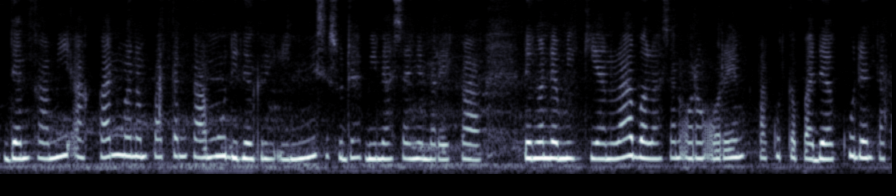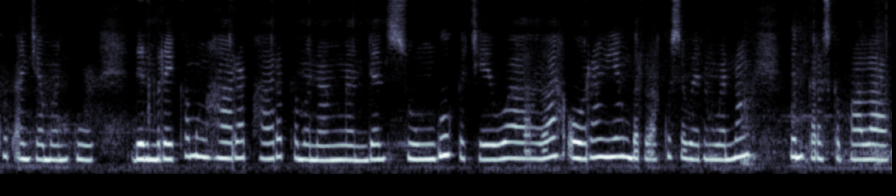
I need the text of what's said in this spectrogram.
Dan kami akan menempatkan kamu di negeri ini sesudah binasanya mereka. Dengan demikianlah balasan orang-orang yang takut kepadaku dan takut ancamanku, dan mereka mengharap-harap kemenangan, dan sungguh kecewalah orang yang berlaku sewenang-wenang dan keras kepala.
